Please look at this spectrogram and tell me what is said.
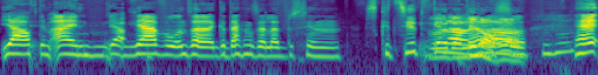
Ja, auf dem einen. Ja. Ja, wo unser Gedankensalat ein bisschen skizziert wurde. Genau, ne? genau, Also, Hä?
